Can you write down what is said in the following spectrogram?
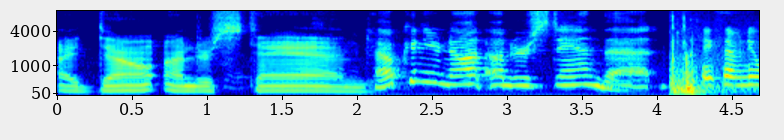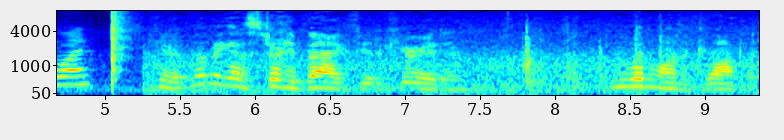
I don't understand. How can you not understand that? Take 71. Here, let me get a sturdy bag for you to carry it in. You wouldn't want to drop it.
